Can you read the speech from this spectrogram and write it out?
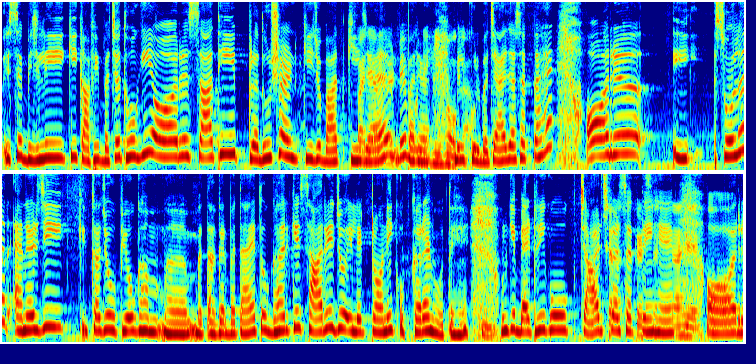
इससे बिजली की काफ़ी बचत होगी और साथ ही प्रदूषण की जो बात की जाए। बिल्कुल बचाया जा सकता है और सोलर एनर्जी का जो उपयोग हम अगर बताएँ तो घर के सारे जो इलेक्ट्रॉनिक उपकरण होते हैं उनकी बैटरी को चार्ज कर चार्ज कर सकते सकता हैं है। और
